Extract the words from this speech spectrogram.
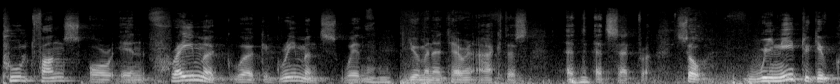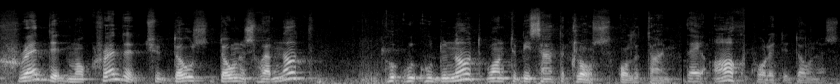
pooled funds or in framework agreements with mm-hmm. humanitarian actors, etc. Et mm-hmm. so we need to give credit, more credit, to those donors who have not who, who, who, do not want to be Santa Claus all the time. They are quality donors.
